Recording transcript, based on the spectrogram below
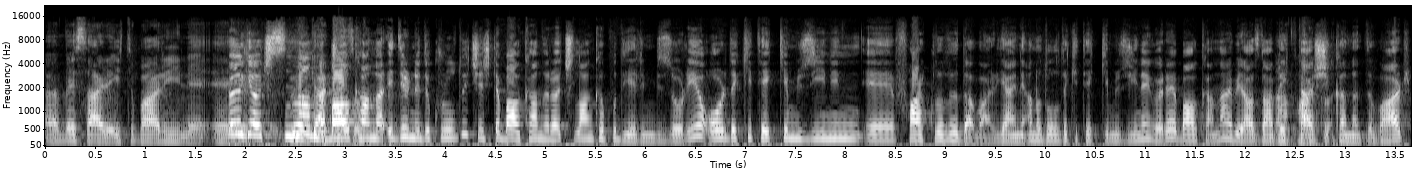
e, vesaire itibariyle e, Bölge açısından bölge da açısı- Balkanlar Edirne'de kurulduğu için işte Balkanlara açılan kapı diyelim biz oraya. Oradaki tekke müziğinin farklılığı da var. Yani Anadolu'daki tekke müziğine göre Balkanlar biraz daha, Daha Bektaşi farklı. kanadı var.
